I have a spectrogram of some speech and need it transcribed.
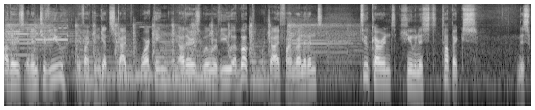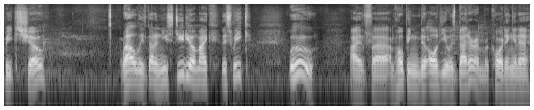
others an interview, if I can get Skype working, and others will review a book which I find relevant to current humanist topics. This week's show, well, we've got a new studio mic this week. Woohoo! I've, uh, I'm hoping the audio is better. I'm recording in a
